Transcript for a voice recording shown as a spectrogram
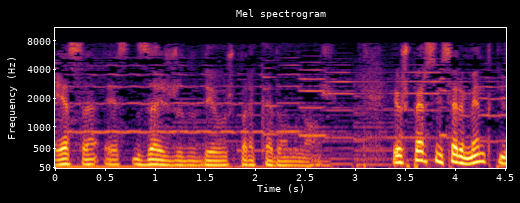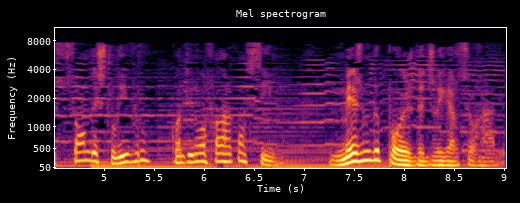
essa, esse desejo de Deus para cada um de nós. Eu espero sinceramente que o som deste livro continue a falar consigo mesmo depois de desligar o seu rádio.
